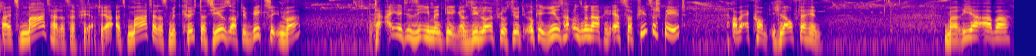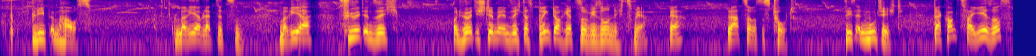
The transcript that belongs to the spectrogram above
Als Martha das erfährt, ja, als Martha das mitkriegt, dass Jesus auf dem Weg zu ihnen war, da eilte sie ihm entgegen. Also sie läuft los. Die hört, okay, Jesus hat unsere Nachricht. Er ist zwar viel zu spät, aber er kommt. Ich laufe dahin. Maria aber blieb im Haus. Maria bleibt sitzen. Maria fühlt in sich und hört die Stimme in sich, das bringt doch jetzt sowieso nichts mehr. Ja? Lazarus ist tot. Sie ist entmutigt. Da kommt zwar Jesus,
